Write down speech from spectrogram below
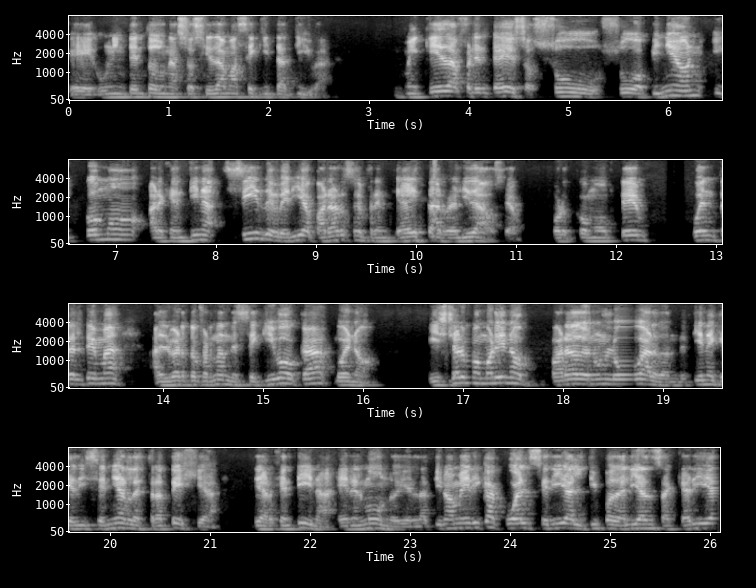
eh, un intento de una sociedad más equitativa. Me queda frente a eso su, su opinión y cómo Argentina sí debería pararse frente a esta realidad. O sea, por como usted cuenta el tema, Alberto Fernández se equivoca, bueno, Guillermo Moreno parado en un lugar donde tiene que diseñar la estrategia de Argentina en el mundo y en Latinoamérica, ¿cuál sería el tipo de alianza que haría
